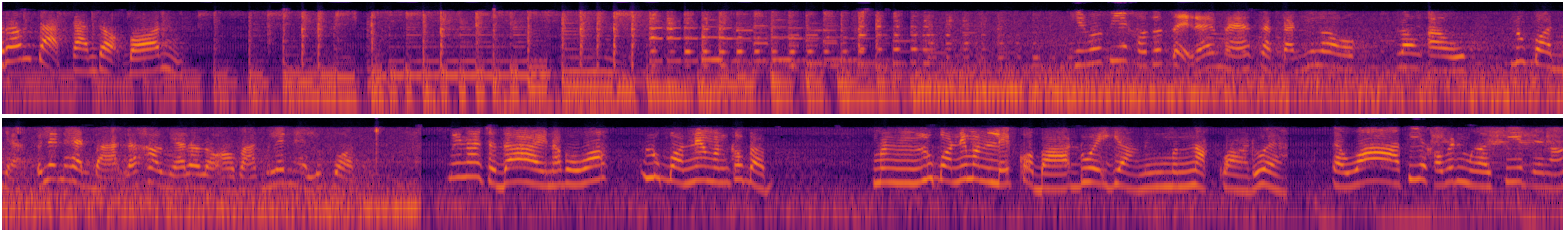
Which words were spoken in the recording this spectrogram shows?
เริ่มจากการเดาะบอล คิดว่าพี่เขาจะเตะได้ไหมจากการที่เราลองเอาลูกบอลเนี่ยไปเล่นแทนบาสแล้วคราวเนี้ยเราลองเอาบาสมาเล่นแทนลูกบอล ไม่น่าจะได้นะ เพราะว่าลูกบอลเนี่ยมันก็แบบ มันลูกบอลนี่มันเล็กกว่าบาสด้วยอีกอย่างหนึ่งมันหนักกว่าด้วยแต่ว่าพี่เขาเป็นมืออาชีพเลยนะ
